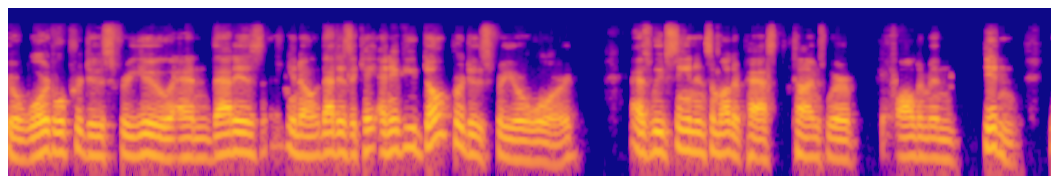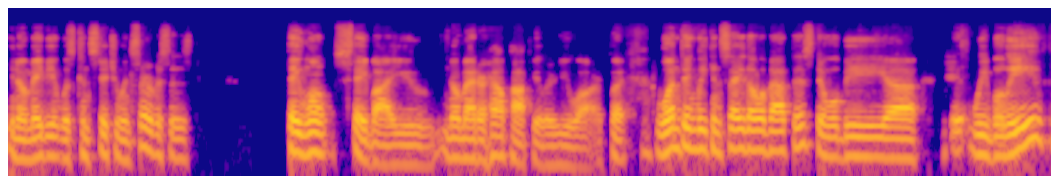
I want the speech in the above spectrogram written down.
your ward will produce for you and that is you know that is a case and if you don't produce for your ward as we've seen in some other past times where aldermen didn't you know maybe it was constituent services they won't stay by you no matter how popular you are. But one thing we can say though about this there will be uh, we believe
